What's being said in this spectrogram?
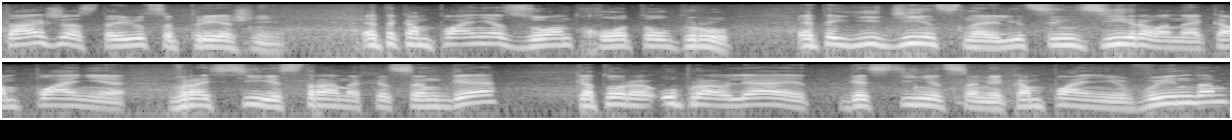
также остаются прежние. Это компания Zond Hotel Group. Это единственная лицензированная компания в России и странах СНГ, которая управляет гостиницами компании Wyndham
